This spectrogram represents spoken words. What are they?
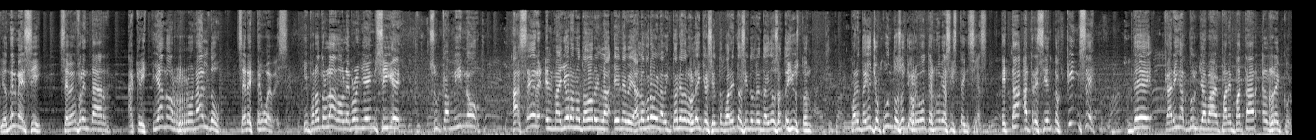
Lionel Messi se va a enfrentar a Cristiano Ronaldo. Será este jueves. Y por otro lado, LeBron James sigue su camino a ser el mayor anotador en la NBA. Logró en la victoria de los Lakers 140-132 ante Houston 48 puntos, 8 rebotes, 9 asistencias. Está a 315 de Karim Abdul-Jabbar para empatar el récord.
